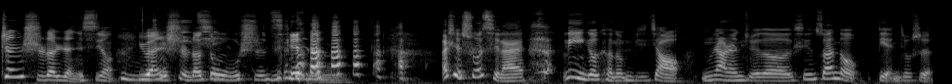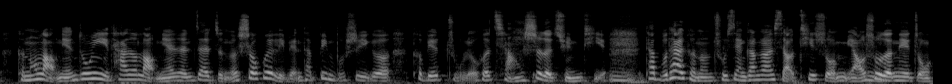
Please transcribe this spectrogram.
真实的人性、原始的动物世界。嗯 而且说起来，另一个可能比较能让人觉得心酸的点，就是可能老年综艺它的老年人在整个社会里边，它并不是一个特别主流和强势的群体，嗯它不太可能出现刚刚小 T 所描述的那种。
